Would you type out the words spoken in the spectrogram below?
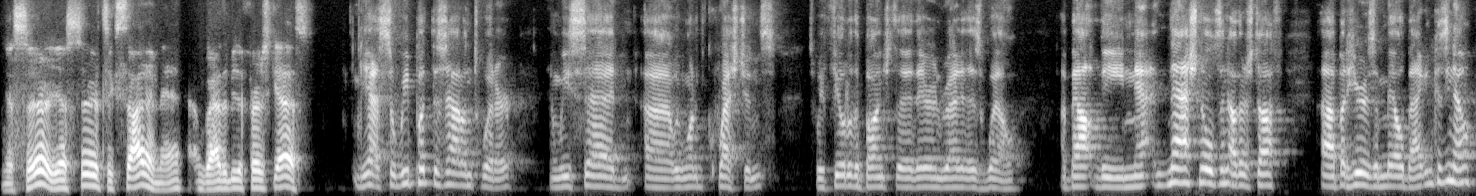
Yes, sir. Yes, sir. It's exciting, man. I'm glad to be the first guest. Yeah. So we put this out on Twitter and we said uh, we wanted questions. So we fielded a bunch there in Reddit as well about the na- Nationals and other stuff. Uh, but here's a mailbag, and because you know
